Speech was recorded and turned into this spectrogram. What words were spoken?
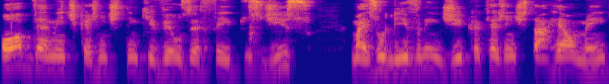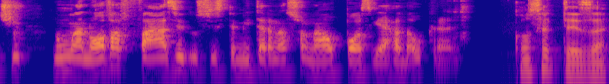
Obviamente que a gente tem que ver os efeitos disso, mas o livro indica que a gente está realmente numa nova fase do sistema internacional pós-guerra da Ucrânia. Com certeza.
